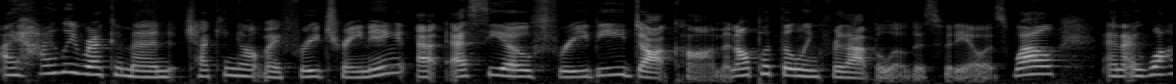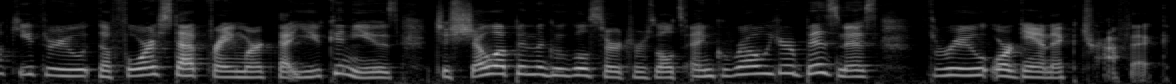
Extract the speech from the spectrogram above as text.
I highly recommend checking out my free training at SEOfreebie.com. And I'll put the link for that below this video as well. And I walk you through the four step framework that you can use to show up in the Google search results and grow your business through organic traffic.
